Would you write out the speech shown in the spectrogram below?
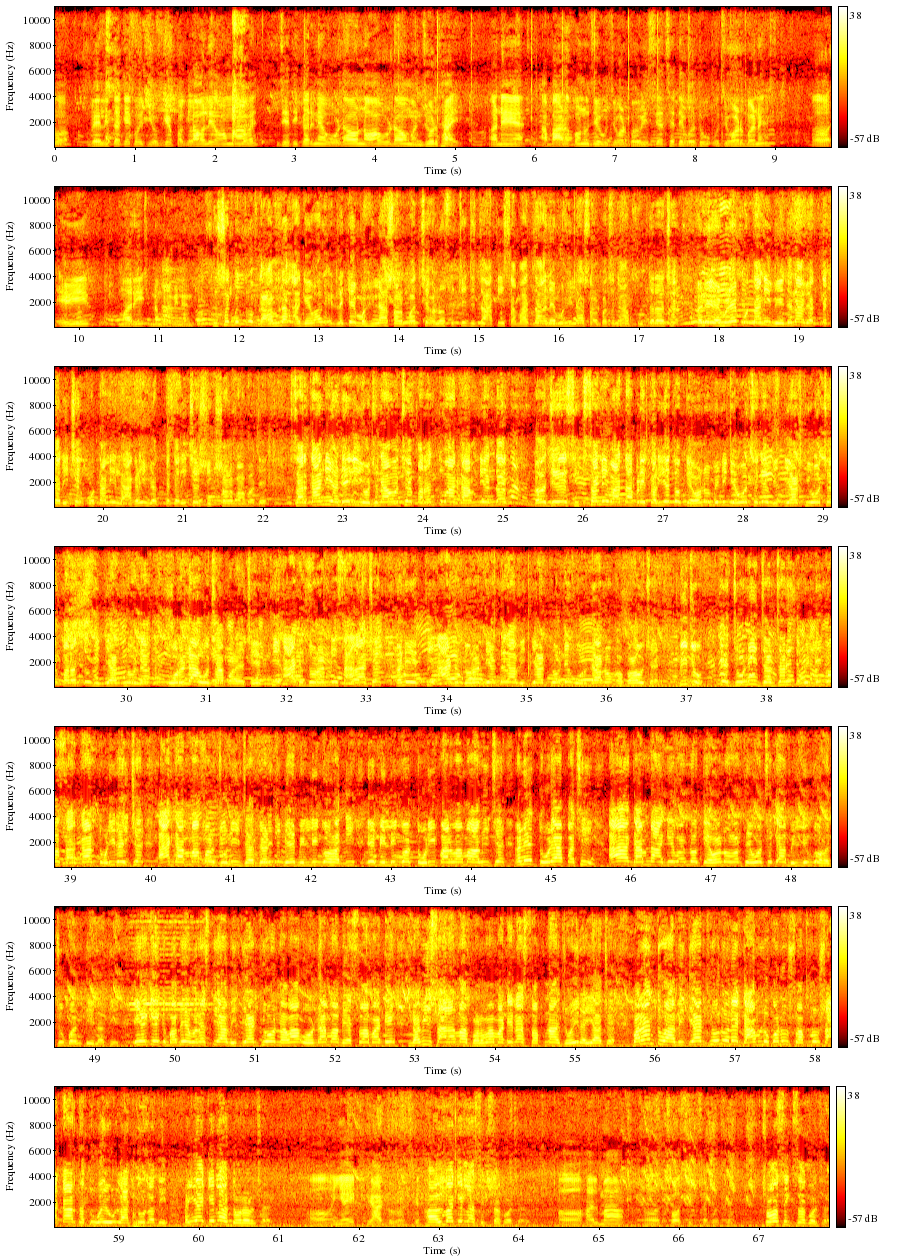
વહેલી તકે કોઈક યોગ્ય પગલાઓ લેવામાં આવે, જેથી કરીને આ ઓરડાઓ, નવા ઓરડાઓ મંજૂર થાય અને આ બાળકોનું જે ઉજ્જવળ ભવિષ્ય છે તે વધુ ઉજ્જવળ બને એવી મારી નમ્ર વિનંતી. કૃષક મિત્રો, ગામના આગેવાન એટલે કે મહિલા સરપંચ છે, અનુસૂચિત જાતિ, સમાજના અને મહિલા સરપંચના પુત્ર છે અને એમણે પોતાની વેદના વ્યક્ત કરી છે, પોતાની લાગણી વ્યક્ત કરી છે શિક્ષણ બાબતે. સરકારની અનેક યોજનાઓ છે, પરંતુ આ ગામની અંદર જે શિક્ષણની વાત આપણે કરીએ તો કહેવાનો મિનિંગ એવો છે કે વિદ્યાર્થીઓ છે, પરંતુ વિદ્યાર્થીઓને ઓરડા ઓછા પડે છે. એકથી આઠ ધોરણની સારા છે અને એકથી આઠ ધોરણની અંદર આ વિદ્યાર્થીઓને ઓરડાનો અભાવ છે. બીજું કે જૂની જર્જરિત બિલ્ડિંગો સરકાર તોડી રહી છે. આ ગામમાં પણ જૂની જર્જરિત બે બિલ્ડિંગો હતી. એ બિલ્ડિંગો તોડી પાડવામાં આવી છે અને તોડ્યા પછી આ ગામના આગેવાનનો કહેવાનો અર્થ એવો છે કે આ બિલ્ડિંગો હજુ બનતી નથી. એક એક બબે વર્ષથી આ વિદ્યાર્થીઓ નવા ઓરડામાં બેસવા માટે નવી શાળામાં ભણવા માટેના સપના જોઈ રહ્યા છે. પરંતુ આ વિદ્યાર્થીઓનું અને ગામ લોકોનું સપનું સાકાર થતું હોય એવું લાગતું નથી. અહીંયા કેટલા ધોરણ છે? અહીંયા એક ચાર ધોરણ છે. હાલમાં કેટલા શિક્ષકો છે? હાલમાં છ શિક્ષકો છે. છ શિક્ષકો છે.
